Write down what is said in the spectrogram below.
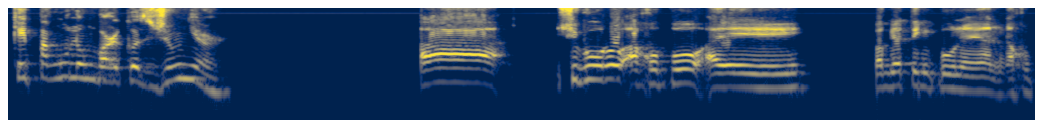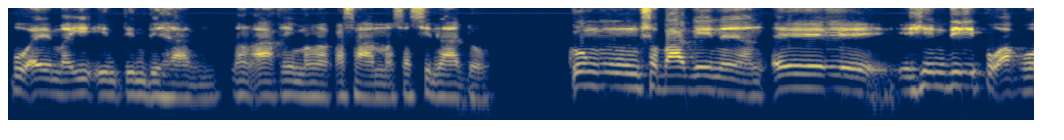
kay Pangulong Marcos Jr.? Ah, siguro ako po ay pagdating po na yan, ako po ay maiintindihan ng aking mga kasama sa Senado. Kung sa bagay na yan, eh hindi po ako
